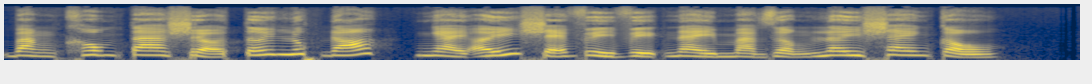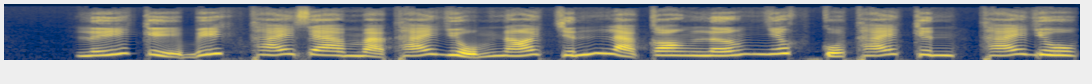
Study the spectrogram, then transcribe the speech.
Bằng không ta sợ tới lúc đó, ngài ấy sẽ vì việc này mà giận lây sang cậu. Lý Kỳ biết Thái gia mà Thái Dũng nói chính là con lớn nhất của Thái Kinh, Thái Du.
